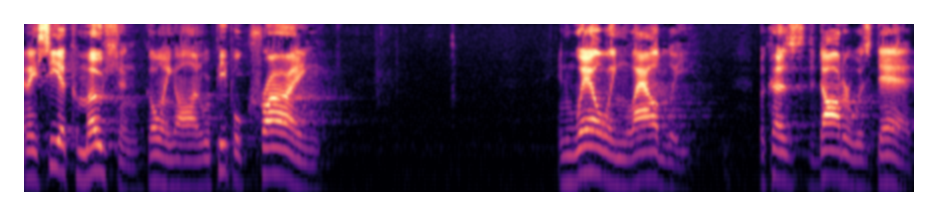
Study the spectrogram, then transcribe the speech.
And they see a commotion going on where people crying and wailing loudly because the daughter was dead.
